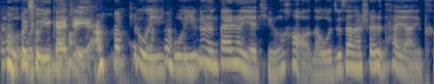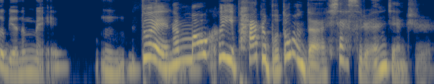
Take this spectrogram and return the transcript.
哎我，就应该这样。对我一我一个人待着也挺好的，我就在那晒晒太阳，也特别的美。嗯，对，那猫可以趴着不动的，吓死人，简直。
